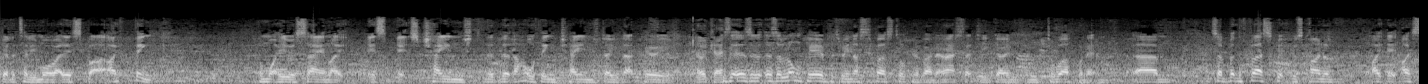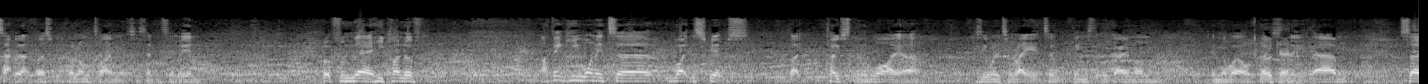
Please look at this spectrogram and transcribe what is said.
be able to tell you more about this, but I think from what he was saying, like it's it's changed. The, the, whole thing changed over that period. Okay. There's a, there's a long period between us first talking about it and us actually going to work on it. And, um, so, but the first script was kind of I, I sat with that first script for a long time once he sent it to me, and but from there he kind of I think he wanted to write the scripts like close to the wire because he wanted to rate it to things that were going on in the world. Okay. Um, so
